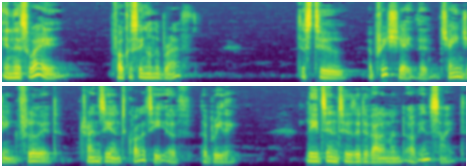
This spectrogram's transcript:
In this way, focusing on the breath, just to appreciate the changing, fluid, transient quality of the breathing leads into the development of insight.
